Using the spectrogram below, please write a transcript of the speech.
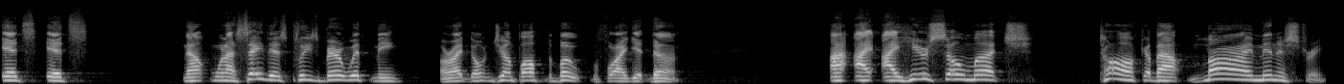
it's, it's, now when I say this, please bear with me, all right? Don't jump off the boat before I get done. I, I, I hear so much talk about my ministry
